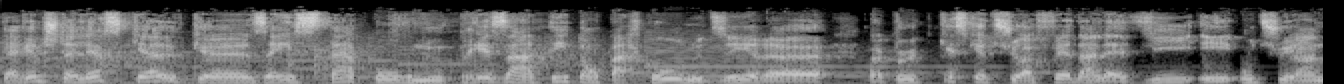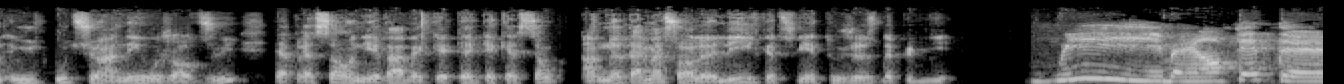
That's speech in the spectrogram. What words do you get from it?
Karine, je te laisse quelques instants pour nous présenter ton parcours, nous dire euh, un peu qu'est-ce que tu as fait dans la vie et où tu en, où tu en es aujourd'hui. Et après ça, on ira avec quelques questions, notamment sur le livre que tu viens tout juste de publier. Oui, ben en fait, euh,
